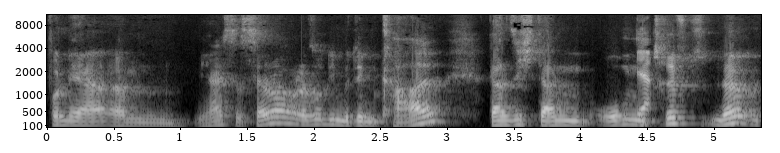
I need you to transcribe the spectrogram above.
von der, ähm, wie heißt es, Sarah oder so, die mit dem Karl dann sich dann oben Ja. trifft. Ne?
